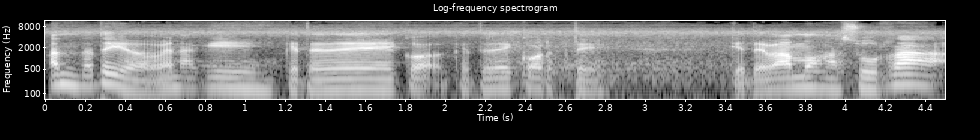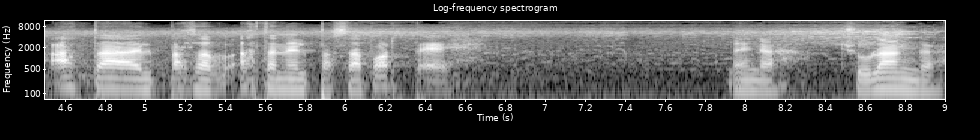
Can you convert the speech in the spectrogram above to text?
Anda, tío, ven aquí, que te dé que te dé corte. Que te vamos a zurrar hasta, el hasta en el pasaporte. Venga, chulanga.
